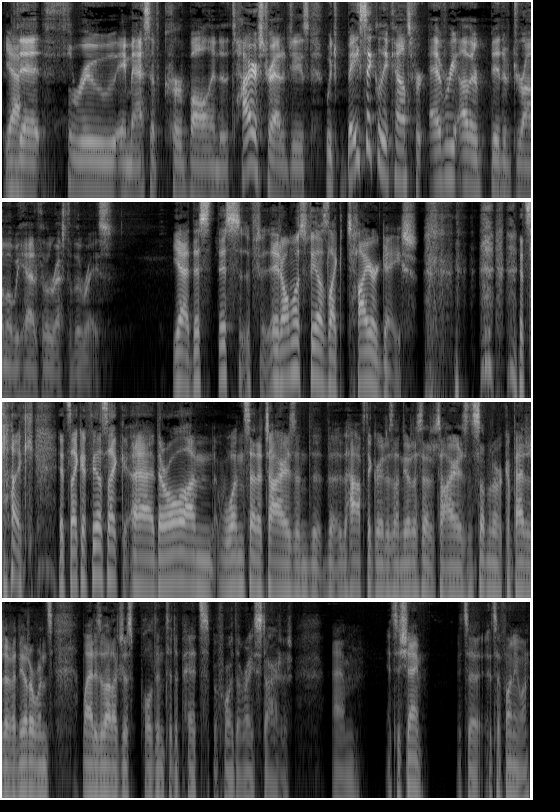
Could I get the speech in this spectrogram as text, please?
Yeah. that threw a massive curveball into the tire strategies, which basically accounts for every other bit of drama we had for the rest of the race. Yeah, this this it almost feels like Tiregate. it's like it's like it feels like uh, they're all on one set of tires and the, the, half the grid is on the other set of tires and some of them are competitive and the other ones might as well have just pulled into the pits before the race started. Um, it's a shame. It's a it's a funny one.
